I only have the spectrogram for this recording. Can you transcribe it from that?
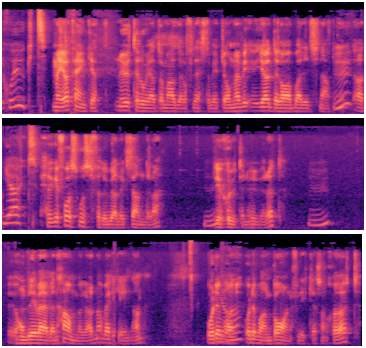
är sjukt. Men jag tänker att, nu tror jag att de allra flesta vet om, men jag drar bara lite snabbt. Mm, Att Gjort. Helge Fossmos fru Alexandra Mm. blev skjuten i huvudet. Hon blev även hamrad några veckor innan. Och det, Ja. var, och det var en barnflicka som sköt.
